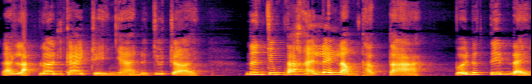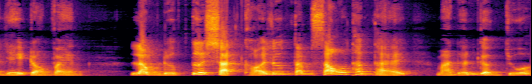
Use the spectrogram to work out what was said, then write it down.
đã lập lên cai trị nhà Đức Chúa Trời, nên chúng ta hãy lấy lòng thật tà với đức tin đầy dẫy trọn vẹn, lòng được tưới sạch khỏi lương tâm xấu thân thể mà đến gần Chúa.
